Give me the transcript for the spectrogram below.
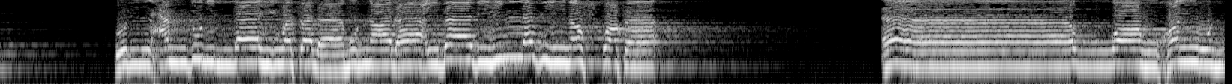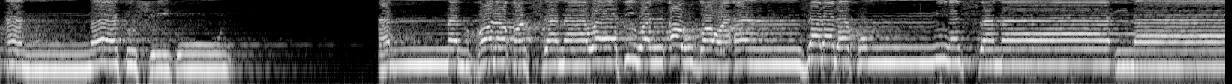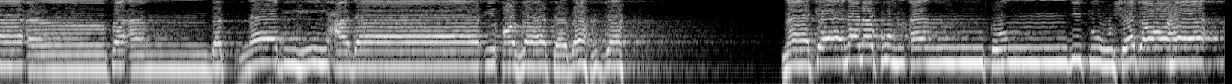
قل الحمد لله وسلام على عباده الذين اصطفى. آه الله خير أما ما تشركون. أَمَّنْ خَلَقَ السَّمَاوَاتِ وَالْأَرْضَ وَأَنزَلَ لَكُم مِّنَ السَّمَاءِ مَاءً فَأَنبَتْنَا بِهِ حَدَائِقَ ذَاتَ بَهْجَةٍ ما كان لكم أن تنبتوا شجرها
